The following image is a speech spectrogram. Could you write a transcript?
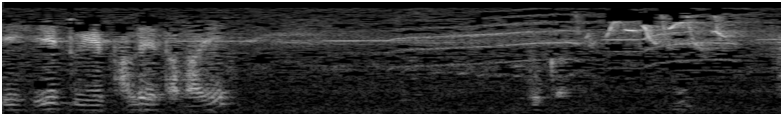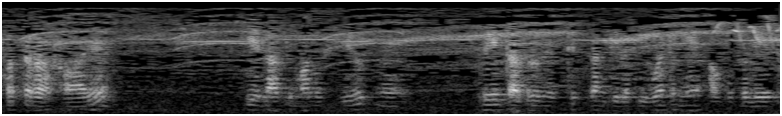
ඒ හේතුයේ ඵලය තමයි දුක. සතර ආය කියලා අපි මිනිස්සු මේ ප්‍රේත අතුරුනේ තිස්සන් කියලා කිව්වට මේ අකුසලයක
